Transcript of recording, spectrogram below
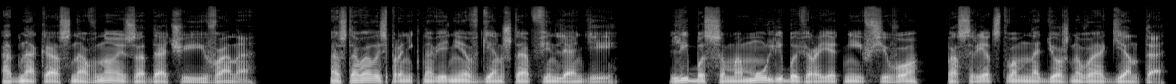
Однако основной задачей Ивана оставалось проникновение в генштаб Финляндии, либо самому, либо, вероятнее всего, посредством надежного агента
